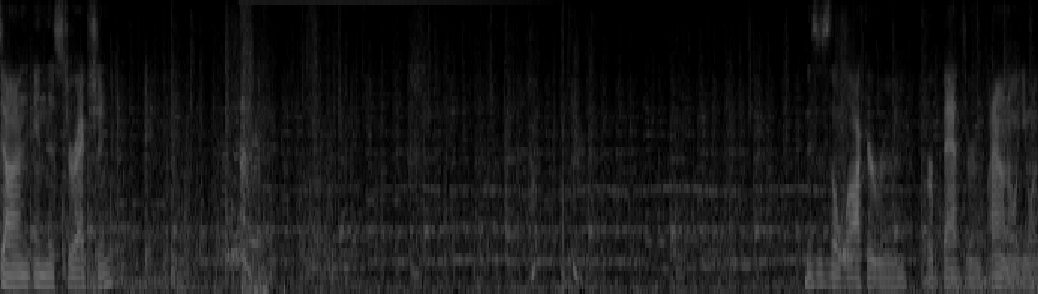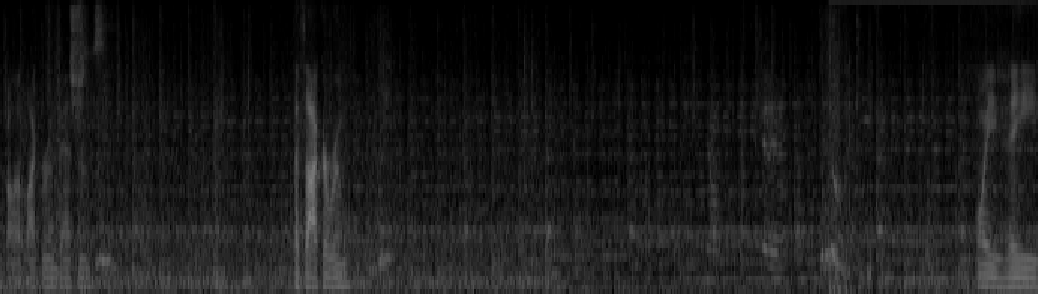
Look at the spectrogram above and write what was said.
done in this direction. This is the locker room or bathroom. I don't know what you want to call it. Locker room, bathroom. The locker room. Oy vey.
